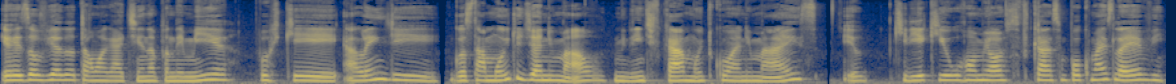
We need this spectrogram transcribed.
Eu resolvi adotar uma gatinha na pandemia porque, além de gostar muito de animal, me identificar muito com animais, eu queria que o home office ficasse um pouco mais leve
